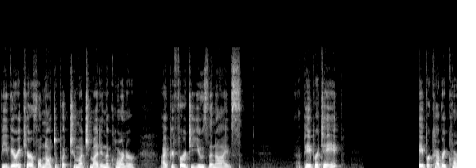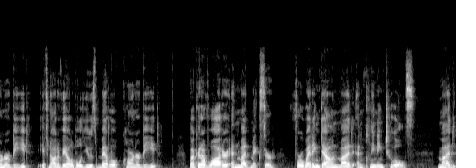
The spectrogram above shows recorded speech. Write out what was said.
be very careful not to put too much mud in the corner. I prefer to use the knives. A Paper tape, paper covered corner bead. If not available, use metal corner bead. Bucket of water and mud mixer for wetting down mud and cleaning tools. Mud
